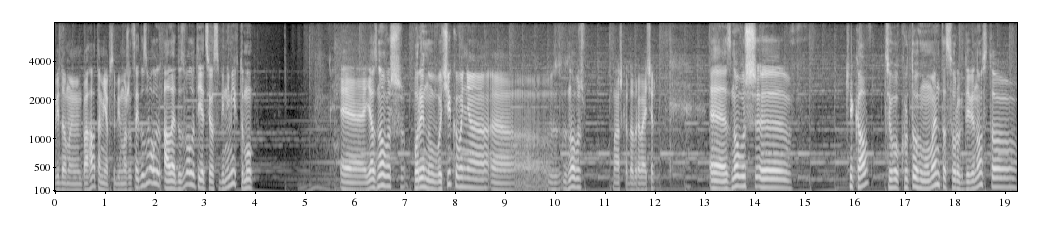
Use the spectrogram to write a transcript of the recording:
відомим і багатим, я б собі, може, це й дозволив, але дозволити я цього собі не міг, тому е, я знову ж поринув в очікування. Е, знову ж, Машка, добрий вечір. Е, знову ж е, чекав цього крутого моменту 4090.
